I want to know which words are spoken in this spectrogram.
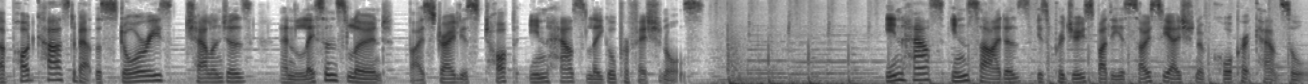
a podcast about the stories, challenges, and lessons learnt by Australia's top in house legal professionals. In House Insiders is produced by the Association of Corporate Counsel.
